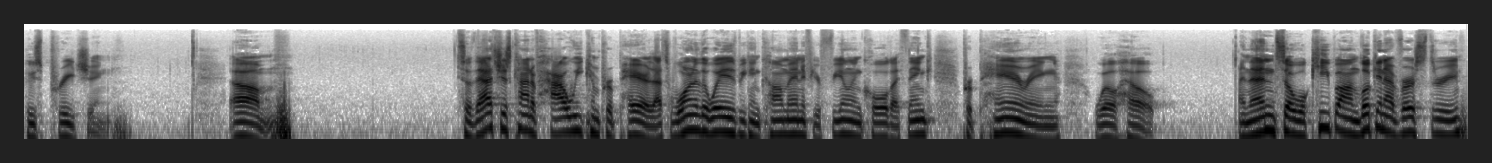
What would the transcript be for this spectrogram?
who's preaching. Um, so that's just kind of how we can prepare. That's one of the ways we can come in if you're feeling cold. I think preparing will help. And then, so we'll keep on looking at verse 3.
